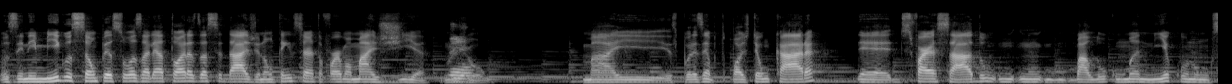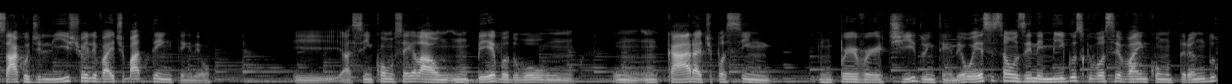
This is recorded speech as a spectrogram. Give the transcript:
os inimigos são pessoas aleatórias da cidade, não tem, de certa forma, magia no é. jogo. Mas, por exemplo, pode ter um cara é, disfarçado, um, um, maluco, um maníaco num saco de lixo, ele vai te bater, entendeu? E assim como, sei lá, um, um bêbado ou um, um, cara, tipo assim, um pervertido, entendeu? Esses são os inimigos que você vai encontrando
